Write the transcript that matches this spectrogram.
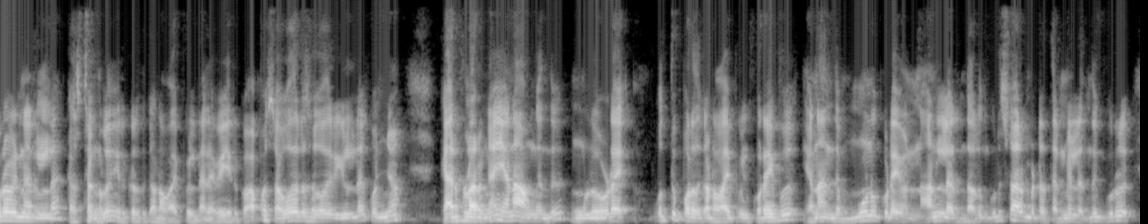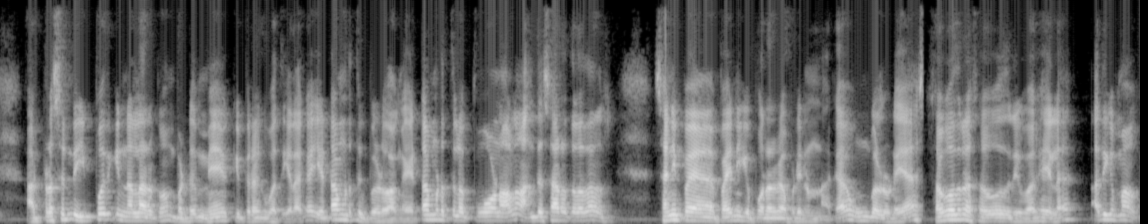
உறவினர்களில் கஷ்டங்களும் இருக்கிறதுக்கான வாய்ப்புகள் நிறையவே இருக்கும். அப்போ சகோதர சகோதரிகளில் கொஞ்சம் கேர்ஃபுல்லாக இருங்க. ஏன்னா அவங்க வந்து உங்களோட ஒத்து போகிறதுக்கான வாய்ப்புகள் குறைவு. ஏன்னா இந்த மூணு குடைவன் நானில் இருந்தாலும் குருசாரம் பெற்ற தன்மையிலேருந்து குரு அட் ப்ரெசென்ட் இப்போதைக்கு நல்லாயிருக்கும். பட் மேக்கு பிறகு பார்த்தீங்கன்னாக்கா எட்டாம் இடத்துக்கு போயிடுவாங்க. எட்டாம் இடத்துல போனாலும் அந்த சாரத்தில் தான் சனி ப பயணிக்க போகிறாரு அப்படின்னம்னாக்கா உங்களுடைய சகோதர சகோதரி வகையில் அதிகமாக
